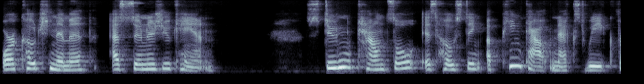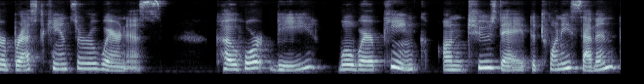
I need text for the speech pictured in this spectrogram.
or Coach Nemeth as soon as you can. Student Council is hosting a pink out next week for breast cancer awareness. Cohort B will wear pink on Tuesday, the 27th,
